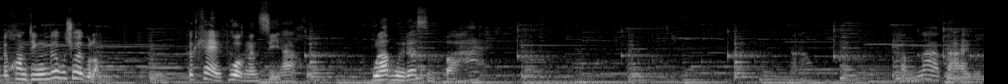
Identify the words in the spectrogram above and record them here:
แต่ความจริงมึงไม่ต้องมาช่วยกูหรอก ก็แค่ไอ้พวกนั้นสี่ห้าคน กูรับมือได้สบายเอ้าทำหน้าตายนี้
